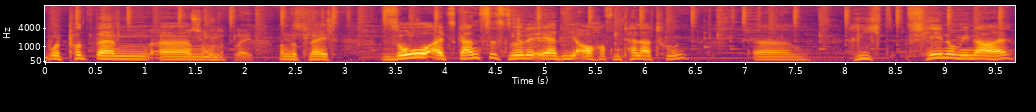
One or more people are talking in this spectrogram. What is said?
would put them also on um, the plate. on the plate. So als Ganzes würde er die auch auf den Teller tun. Ähm, riecht phänomenal.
